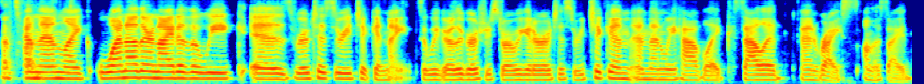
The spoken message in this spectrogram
That's fun. And then like one other night of the week is rotisserie chicken night. So we go to the grocery store, we get a rotisserie chicken, and then we have like salad and rice on the side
